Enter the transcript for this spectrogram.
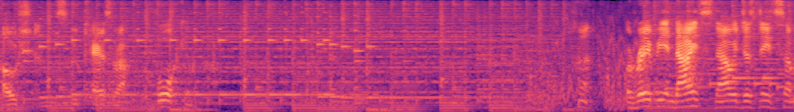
Potions. Who cares about fucking Arabian Nights. Now we just need some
